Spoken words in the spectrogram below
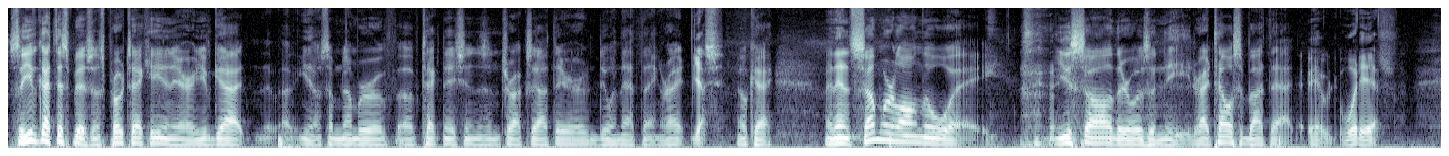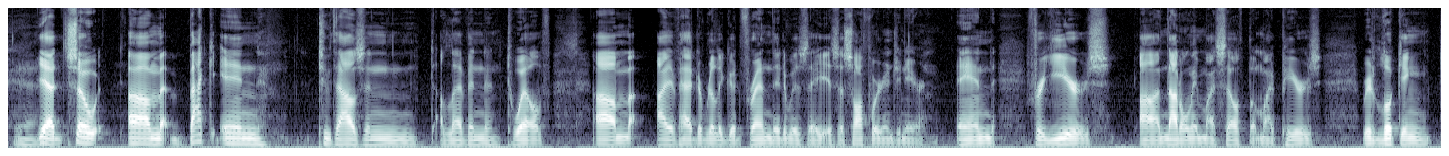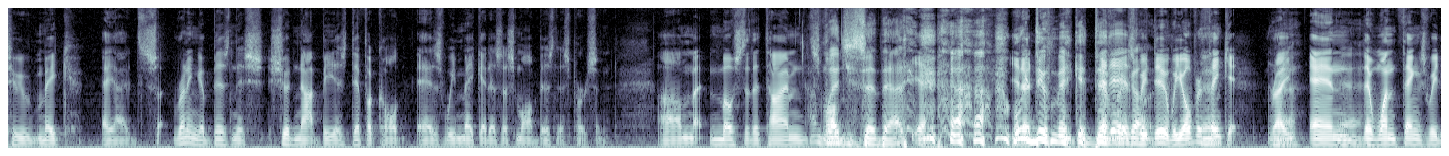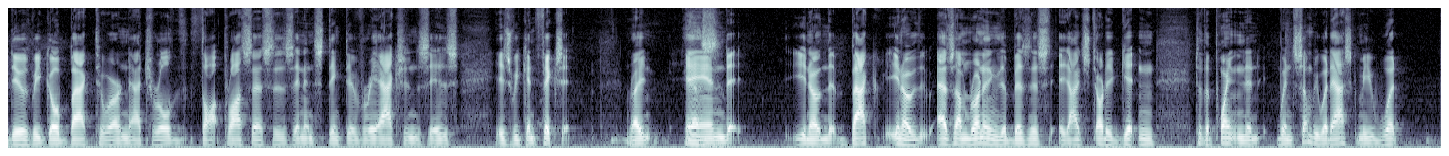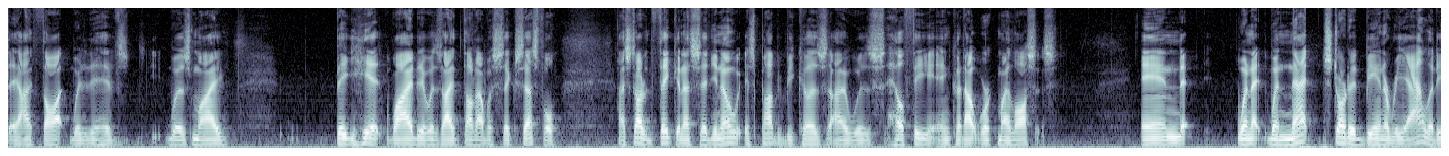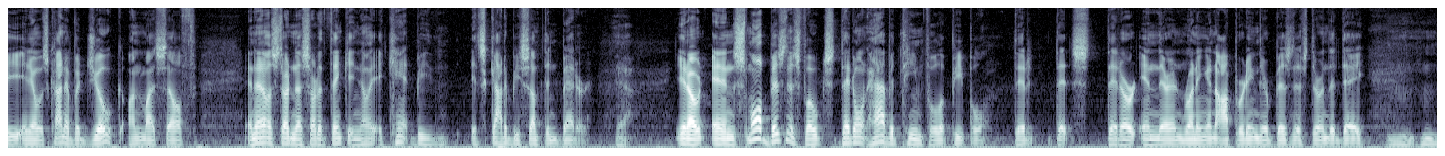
So you've got this business, ProTech Heating and Air. You've got, uh, you know, some number of, of technicians and trucks out there doing that thing, right? Yes. Okay. And then somewhere along the way, you saw there was a need, right? Tell us about that. What if? Yeah. Yeah. So um, back in 2011 and 12, um, I've had a really good friend that was a is a software engineer, and for years, uh, not only myself but my peers, we're looking to make. Uh, running a business should not be as difficult as we make it as a small business person. Um, most of the time, I'm small- glad you said that. Yeah. we know, do make it difficult. It is. We do. We overthink it, right? Yeah. And Yeah. the one things we do is we go back to our natural thought processes and instinctive reactions. Is is we can fix it, right? Yes. And you know, the back. You know, as I'm running the business, I started getting to the point, and when somebody would ask me what I thought would have was my big hit, why it was I thought I was successful. I started thinking. I said, you know, it's probably because I was healthy and could outwork my losses. And when I, when that started being a reality, and it was kind of a joke on myself. And then all of a sudden, I started thinking, you know, it can't be. It's got to be something better. Yeah. You know, and small business folks, they don't have a team full of people that that's that are in there and running and operating their business during the day.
